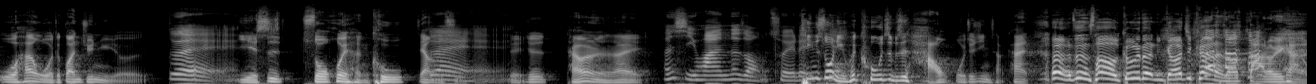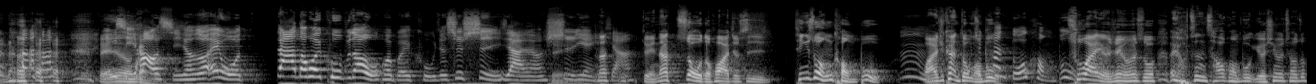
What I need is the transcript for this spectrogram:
我和我的冠军女儿。对，也是说会很哭这样子，对，对，就是台湾人很爱很喜欢那种催泪。听说你会哭是不是？好，我就进场看，呃，真的超好哭的，你赶快去看，然后大家都去看 了，引起好奇，想说，哎，我大家都会哭，不知道我会不会哭，就去试一下，这样试验一下。对，那咒的话就是。听说很恐怖，嗯，我还去看多恐怖，看多恐怖。出来有些人会说，哎呦，真的超恐怖。有些人会说，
